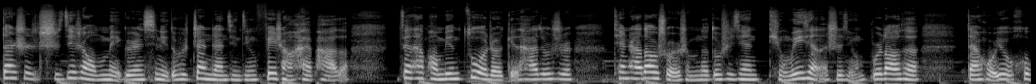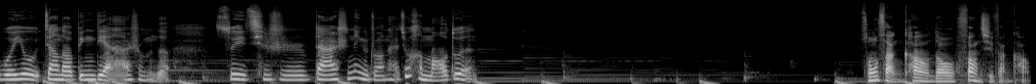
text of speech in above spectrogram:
但是实际上，我们每个人心里都是战战兢兢，非常害怕的。在他旁边坐着，给他就是添茶倒水什么的，都是一件挺危险的事情。不知道他待会儿又会不会又降到冰点啊什么的。所以其实大家是那个状态，就很矛盾。从反抗到放弃反抗，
